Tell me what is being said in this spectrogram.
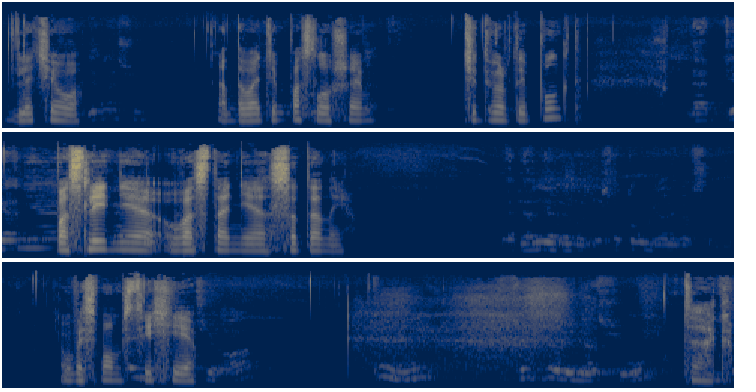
Для чего? А давайте послушаем. Четвертый пункт. Последнее восстание сатаны. В восьмом стихе. Так.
